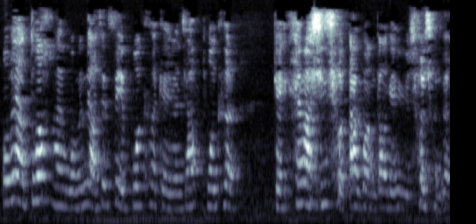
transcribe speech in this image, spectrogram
我们俩多好呀！我们俩在自己播客给人家播客，给黑马星球打广告，给宇宙城的。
